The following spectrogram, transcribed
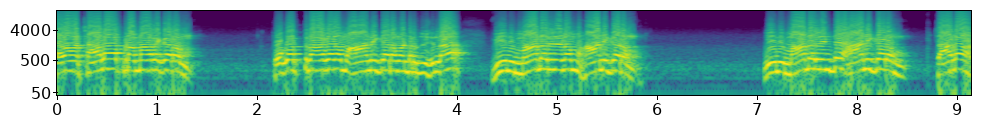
చాలా చాలా ప్రమాదకరం. పొగ త్రాగడం హానికరం అంటారు చూసిలా వీని మాటలు వినడం హానికరం. వీని మాటలు వింటే హానికరం. చాలా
